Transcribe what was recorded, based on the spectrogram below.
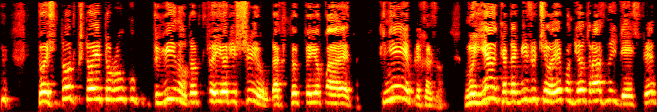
То есть тот, кто эту руку двинул, тот, кто ее решил, да, тот, кто ее по это. К ней я прихожу. Но я, когда вижу человека, он делает разные действия,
